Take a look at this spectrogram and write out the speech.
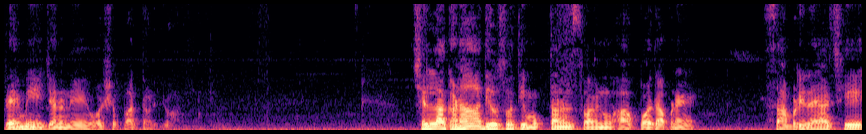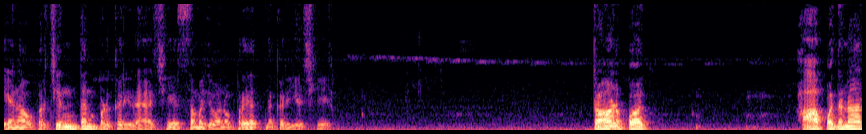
પ્રેમી જનને વશપા તળિયો છેલ્લા ઘણા દિવસોથી મુક્તાનંદ સ્વામીનું આ પદ આપણે સાંભળી રહ્યા છીએ, એના ઉપર ચિંતન પણ કરી રહ્યા છીએ, સમજવાનો પ્રયત્ન કરીએ છીએ. ત્રણ પદ. આ પદના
